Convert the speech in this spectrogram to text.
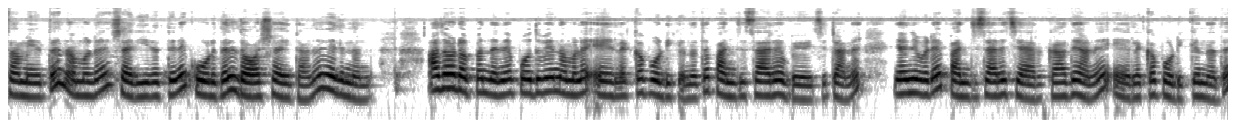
സമയത്ത് നമ്മുടെ ശരീരത്തിന് കൂടുതൽ ദോഷമായിട്ടാണ് വരുന്നുണ്ട് അതോടൊപ്പം തന്നെ പൊതുവേ നമ്മൾ ഏലക്ക പൊടിക്കുന്നത് പഞ്ചസാര ഉപയോഗിച്ചിട്ടാണ്. ഞാനിവിടെ പഞ്ചസാര ചേർക്കാതെയാണ് ഏലക്ക പൊടിക്കുന്നത്.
